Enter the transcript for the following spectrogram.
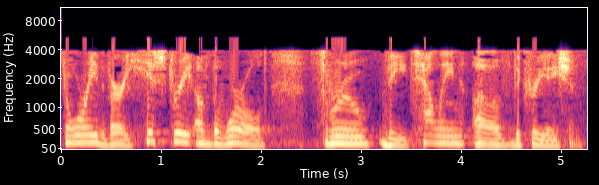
story, the very history of the world through the telling of the creation.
